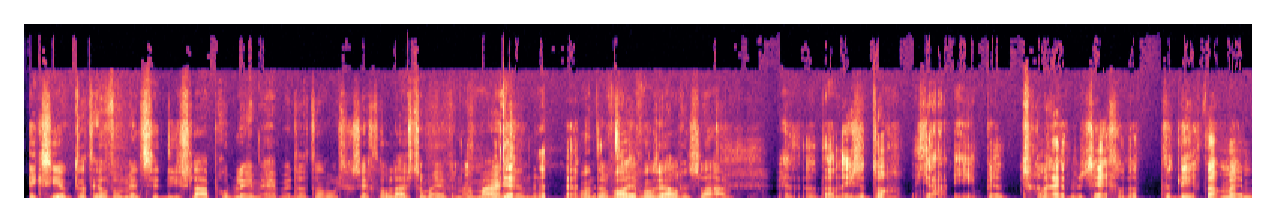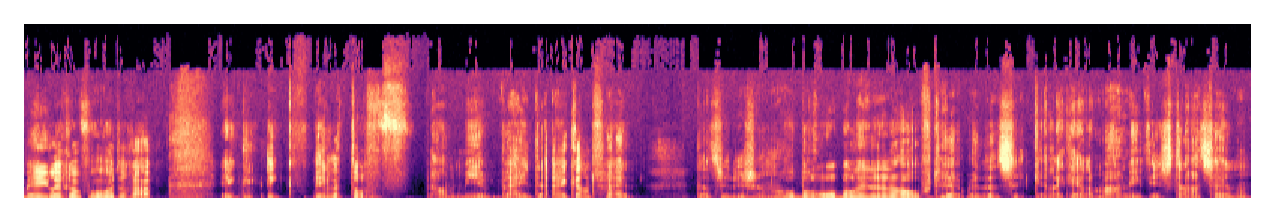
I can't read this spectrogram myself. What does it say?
Ik zie ook dat heel veel mensen die slaapproblemen hebben, dat dan wordt gezegd, oh luister maar even naar Maarten, want dan val je vanzelf in slaap. Dan is het toch, ja, je bent geneigd te zeggen dat het ligt aan mijn melige voordracht. Ik, ik wil het toch wel meer wijten eigenlijk aan het feit dat ze dus een hoop robbel in hun hoofd hebben. Dat ze kennelijk helemaal niet in staat zijn om,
